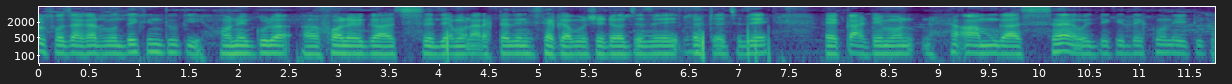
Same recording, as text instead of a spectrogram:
অল্প জায়গার মধ্যে কিন্তু কি অনেকগুলো ফলের গাছ, যেমন আরেকটা জিনিস দেখাবো সেটা হচ্ছে যে, এটা হচ্ছে যে কাটিমন আম গাছ হ্যাঁ ওই দিকে দেখুন এইটুকু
